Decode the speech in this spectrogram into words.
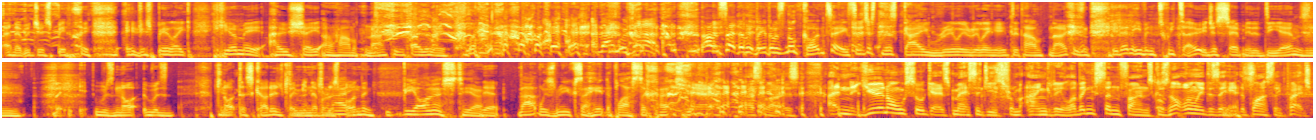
and it would just be like, it'd just be like, here, mate, how shite are Hamilton Accies, by the way? that was that. That was it. I mean, like, there was no context. It was just this guy really, really hated Hamilton Accies. And he didn't even tweet it out. He just sent me the DMs and it was not, it was not discouraged by me never responding. be honest honest here. Yeah. That was me because I hate the plastic pitch. Yeah, that's what it is. And Ewan also gets messages from angry Livingston fans because not only does he hate the plastic pitch,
